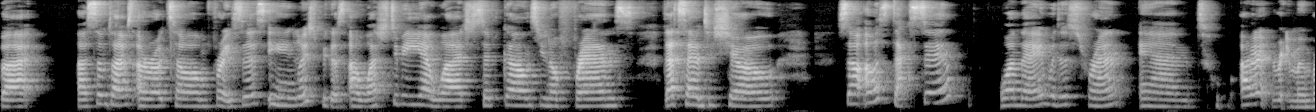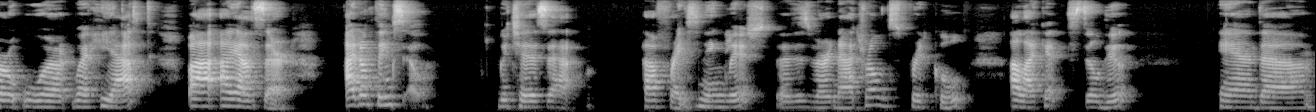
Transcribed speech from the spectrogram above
But uh, sometimes I wrote some phrases in English because I watch TV, I watch sitcoms, you know, Friends, That '70s Show. So I was texting one day with this friend, and I don't remember what, what he asked, but I answered, I don't think so, which is a, a phrase in English that is very natural. It's pretty cool. I like it, still do. And um,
